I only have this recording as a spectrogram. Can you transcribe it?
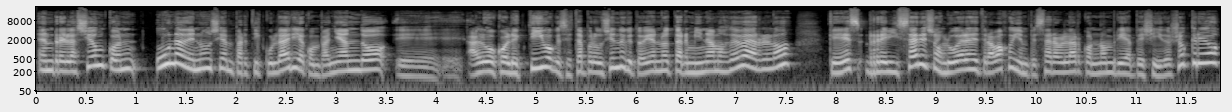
en relación con una denuncia en particular y acompañando eh, algo colectivo que se está produciendo y que todavía no terminamos de verlo, que es revisar esos lugares de trabajo y empezar a hablar con nombre y apellido. Yo creo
